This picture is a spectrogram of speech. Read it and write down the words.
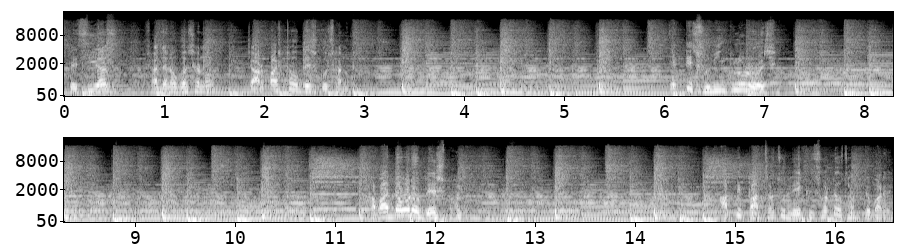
স্পেসিয়াস সাজানো গোছানো চারপাশটাও বেশ গোছানো। একটি সুইমিং পুলও রয়েছে। খাবার দাবারও বেশ ভালো। আপনি পাত্রাতু লেক রিসর্টেও থাকতে পারেন।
